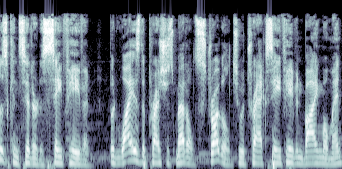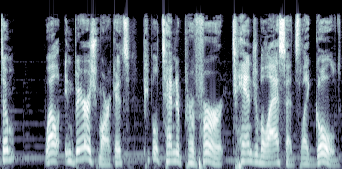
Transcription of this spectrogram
is considered a safe haven, but why has the precious metal struggled to attract safe haven buying momentum? Well, in bearish markets, people tend to prefer tangible assets like gold,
